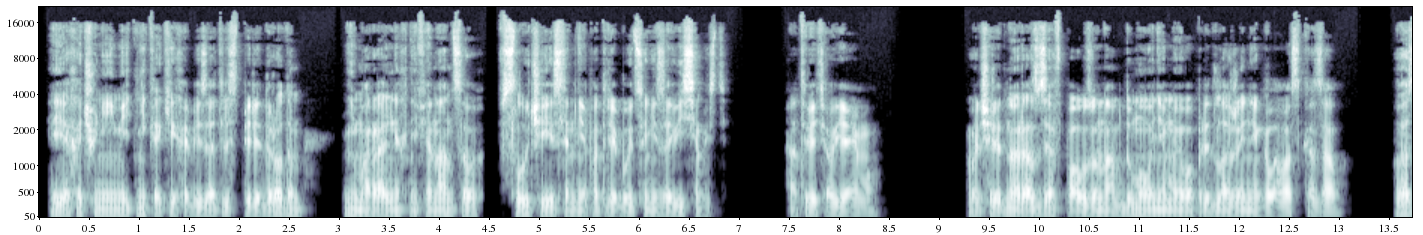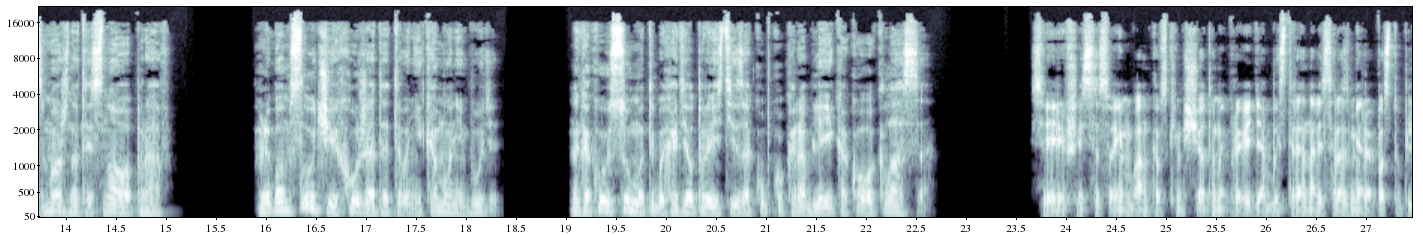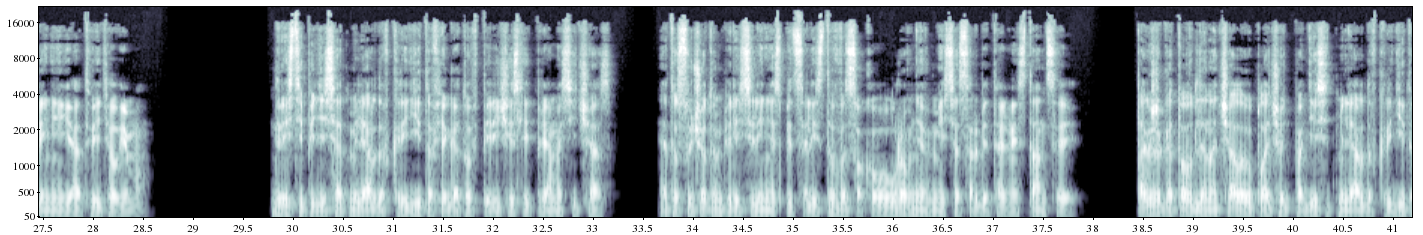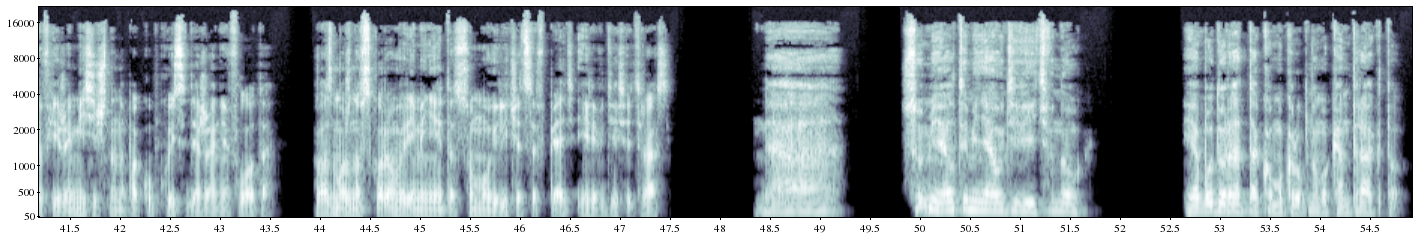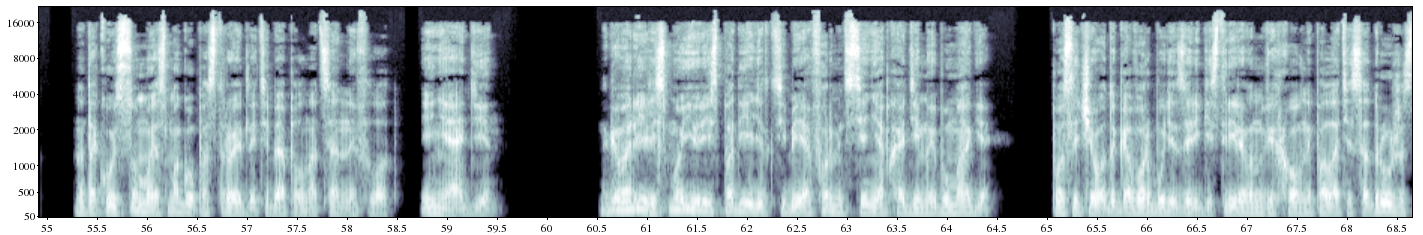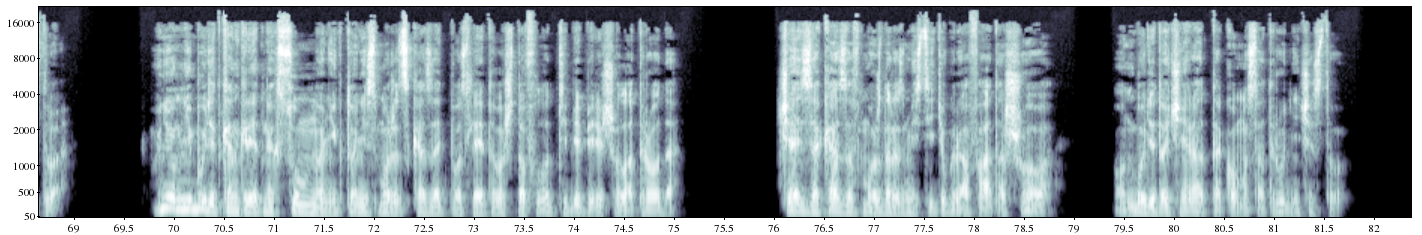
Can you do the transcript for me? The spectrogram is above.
И я хочу не иметь никаких обязательств перед родом, ни моральных, ни финансовых, в случае, если мне потребуется независимость», – ответил я ему. В очередной раз взяв паузу на обдумывание моего предложения, глава сказал. «Возможно, ты снова прав. В любом случае, хуже от этого никому не будет. На какую сумму ты бы хотел провести закупку кораблей и какого класса?» Сверившись со своим банковским счетом и проведя быстрый анализ размера поступления, я ответил ему. 250 миллиардов кредитов я готов перечислить прямо сейчас. Это с учетом переселения специалистов высокого уровня вместе с орбитальной станцией. Также готов для начала выплачивать по 10 миллиардов кредитов ежемесячно на покупку и содержание флота. Возможно, в скором времени эта сумма увеличится в 5 или в 10 раз. «Да, сумел ты меня удивить, внук. Я буду рад такому крупному контракту. На такую сумму я смогу построить для тебя полноценный флот. И не один. Договорились, мой юрист подъедет к тебе и оформит все необходимые бумаги, после чего договор будет зарегистрирован в Верховной Палате Содружества. В нем не будет конкретных сумм, но никто не сможет сказать после этого, что флот тебе перешел от рода. Часть заказов можно разместить у графа Аташова. Он будет очень рад такому сотрудничеству.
